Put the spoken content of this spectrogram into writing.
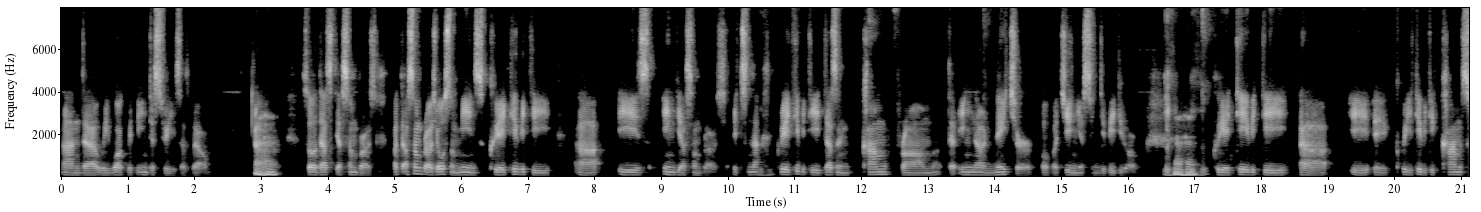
and uh, we work with industries as well. Mhm. Uh, so that's the assemblage. But the assemblage also means creativity uh, is in the assemblage. It's not Mhm. creativity doesn't come from the inner nature of a genius individual. mhm, Mhm. mhm, Creativity, uh, i- i- creativity comes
